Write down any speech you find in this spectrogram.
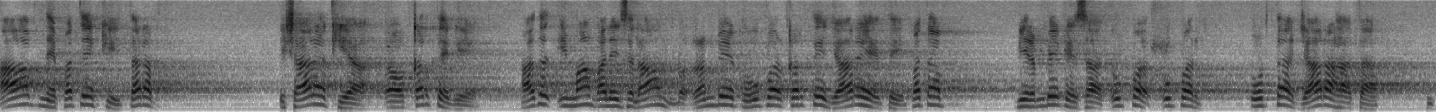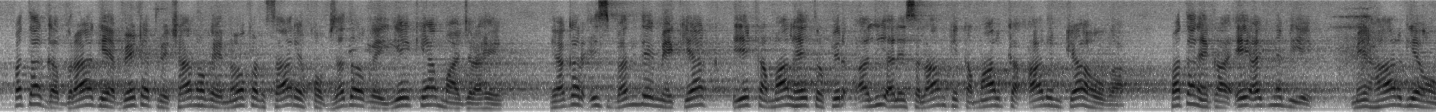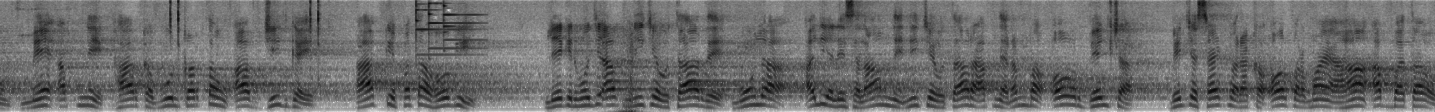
आपने पते की तरफ़ इशारा किया और करते गए। हज़रत इमाम सलाम रंबे को ऊपर करते जा रहे थे। पता भी रंबे के साथ ऊपर ऊपर उठता जा रहा था। पता घबरा गया, बेटा परेशान हो गए, नौकर सारे खौफजदा हो गए, ये क्या माजरा है? अगर इस बंदे में क्या ये कमाल है तो फिर अली सलाम के कमाल का आलम क्या होगा? पता नहीं कहा, ए अजनबी, मैं हार गया हूँ, मैं अपने हार कबूल करता हूँ, आप जीत गए, आपके पता होगी लेकिन मुझे आप नीचे उतार दे। मूला अली सलाम ने नीचे उतारा, अपने रंबा और बेलचा बेलचा साइड पर रखा और फरमाया हाँ अब बताओ,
